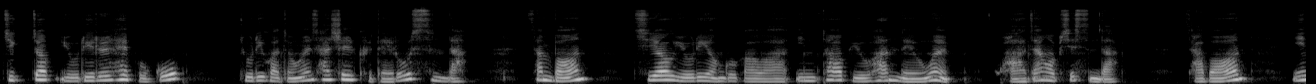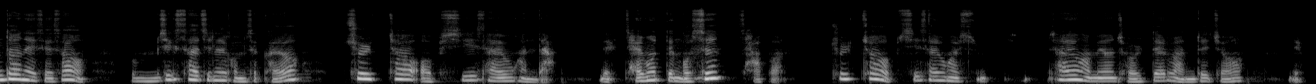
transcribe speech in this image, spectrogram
직접 요리를 해보고 조리 과정을 사실 그대로 쓴다. 3번 지역 요리 연구가와 인터뷰한 내용을 과장 없이 쓴다. 4번 인터넷에서 음식 사진을 검색하여 출처 없이 사용한다. 네, 잘못된 것은 4번. 출처 없이 사용할 수, 사용하면 절대로 안 되죠. 네,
